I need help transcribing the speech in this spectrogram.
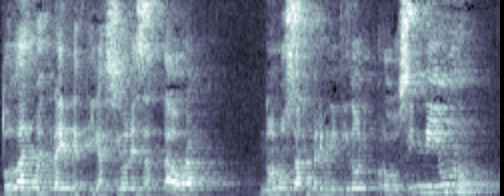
Todas nuestras investigaciones hasta ahora no nos han permitido producir ni uno.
